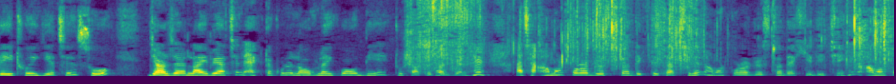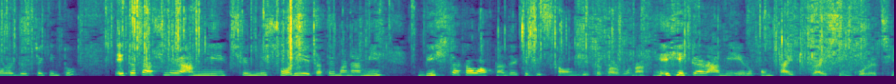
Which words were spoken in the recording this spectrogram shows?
লেট হয়ে গিয়েছে। সো যার যার লাইভে আছেন, একটা করে লাভ লাইক ওয়াও দিয়ে একটু সাথে থাকবেন। হ্যাঁ আচ্ছা আমার পরা ড্রেসটা দেখতে চাচ্ছিলেন, আমার পরা ড্রেসটা দেখিয়ে দিচ্ছি। হ্যাঁ আমার পরা ড্রেসটা কিন্তু, এটাতে আসলে আমি আমি এক্সট্রিমলি সরি এটাতে মানে আমি বিশ টাকাও আপনাদেরকে ডিসকাউন্ট দিতে পারব না। এইটার আমি এরকম টাইট প্রাইসিং করেছি।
